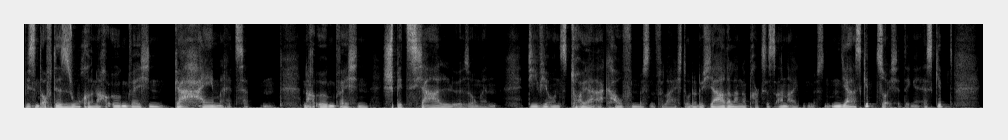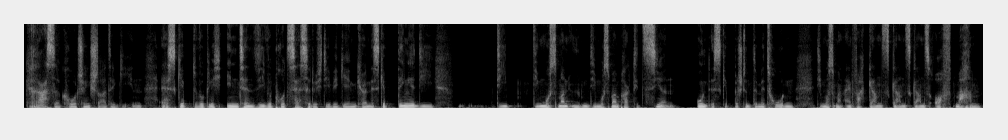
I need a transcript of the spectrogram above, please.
Wir sind auf der Suche nach irgendwelchen Geheimrezepten, nach irgendwelchen Speziallösungen, die wir uns teuer erkaufen müssen vielleicht oder durch jahrelange Praxis aneignen müssen. Und ja, es gibt solche Dinge. Es gibt krasse Coaching-Strategien. Es gibt wirklich intensive Prozesse, durch die wir gehen können. Es gibt Dinge, die, die, die muss man üben, die muss man praktizieren. Und es gibt bestimmte Methoden, die muss man einfach ganz, ganz, ganz oft machen,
